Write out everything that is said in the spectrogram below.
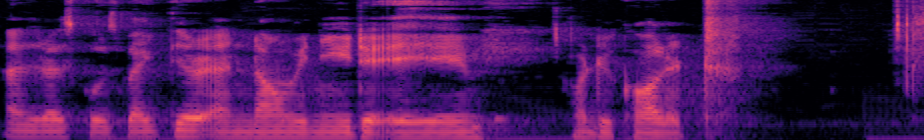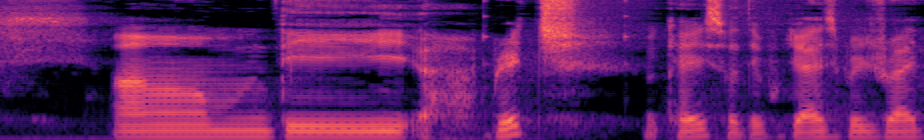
And the rest goes back there. And now we need a what do you call it um the bridge. Okay so the gas bridge right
